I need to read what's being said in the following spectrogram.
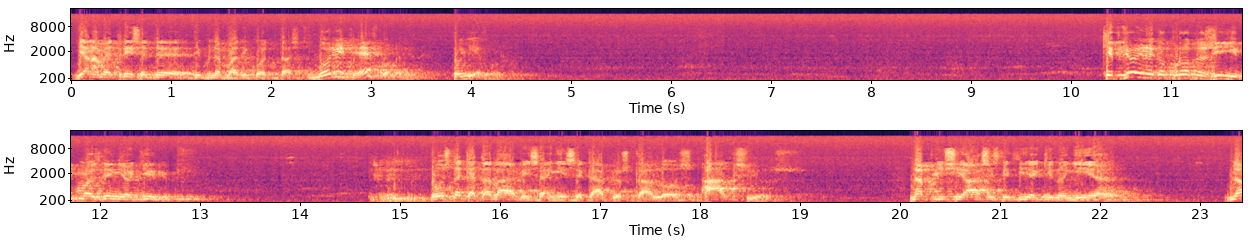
για να μετρήσετε την πνευματικότητά σας. Μπορείτε εύκολα είναι. Πολύ εύκολο. Και ποιο είναι το πρώτο ζύγι που μας δίνει ο Κύριος; Πως θα καταλάβεις αν είσαι κάποιος καλός άξιος να πλησιάσεις τη Θεία Κοινωνία να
